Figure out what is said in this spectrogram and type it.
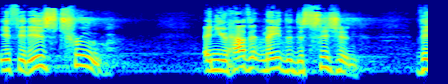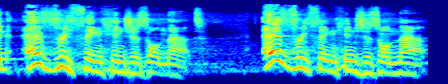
if it is true and you haven't made the decision, then everything hinges on that. Everything hinges on that.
